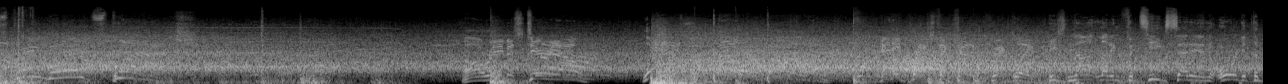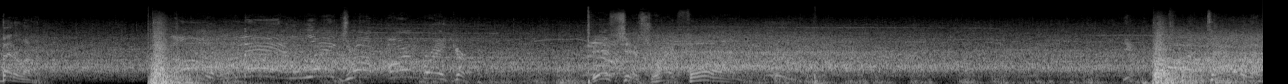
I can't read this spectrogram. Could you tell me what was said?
Springboard splash. Oh, Rey Mysterio. Look at this. And he breaks the count quickly. He's not letting fatigue set in or get the better of him. Oh, man. Leg drop arm breaker. Vicious right forearm. Down with a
